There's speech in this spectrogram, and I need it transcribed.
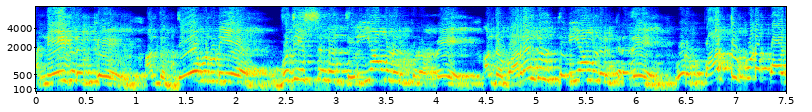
அநேகருக்கு அந்த தேவனுடைய உபதேசங்கள் தெரியாமல் இருக்கிறவே அந்த வரங்கள் தெரியாமல் இருக்கிறதே ஒரு பாட்டு கூட பாட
